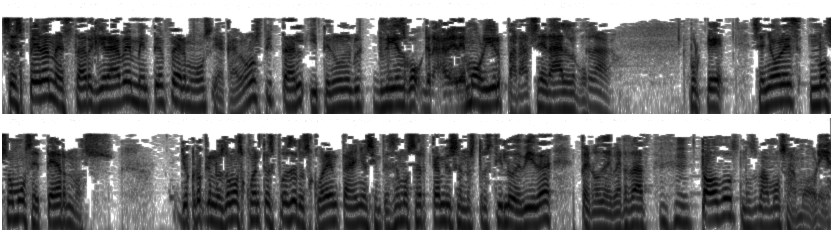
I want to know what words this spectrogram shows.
Se esperan a estar gravemente enfermos y acabar en un hospital y tener un riesgo grave de morir para hacer algo. Claro. Porque, señores, no somos eternos. Yo creo que nos damos cuenta después de los 40 años y empezamos a hacer cambios en nuestro estilo de vida, pero de verdad, todos nos vamos a morir.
